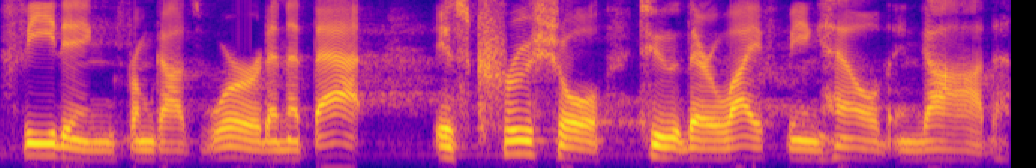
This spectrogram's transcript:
feeding from God's word and that that is crucial to their life being held in God.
